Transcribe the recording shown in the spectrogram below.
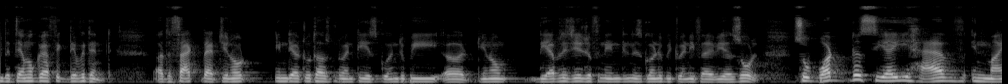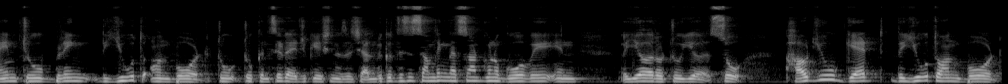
the demographic dividend, uh, the fact that you know India 2020 is going to be, uh, you know, the average age of an Indian is going to be 25 years old. So, what does CIE have in mind to bring the youth on board to to consider education as a challenge? Because this is something that's not going to go away in a year or two years. So, how do you get the youth on board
